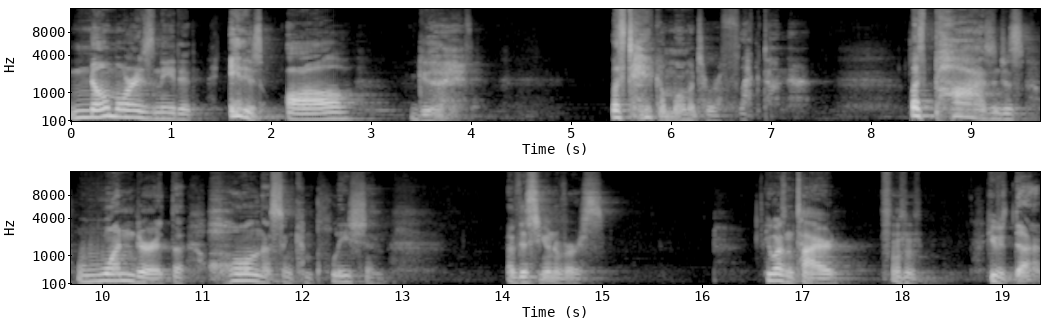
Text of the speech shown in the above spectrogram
No more is needed. It is all good. Let's take a moment to reflect on that. Let's pause and just wonder at the wholeness and completion of this universe. He wasn't tired, he was done.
